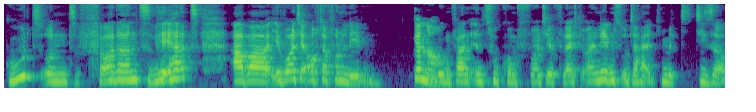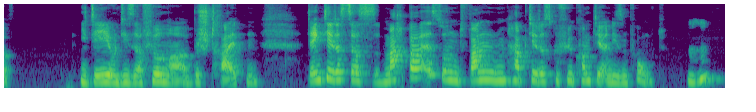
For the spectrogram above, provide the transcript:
gut und fördernswert, aber ihr wollt ja auch davon leben. Genau. Irgendwann in Zukunft wollt ihr vielleicht euren Lebensunterhalt mit dieser Idee und dieser Firma bestreiten. Denkt ihr, dass das machbar ist und wann habt ihr das Gefühl, kommt ihr an diesen Punkt? Mhm.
